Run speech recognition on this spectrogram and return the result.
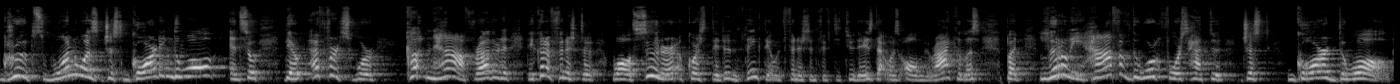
groups. One was just guarding the wall and so their efforts were cut in half rather than they could have finished the wall sooner. Of course, they didn't think they would finish in 52 days. That was all miraculous. But literally half of the workforce had to just guard the wall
